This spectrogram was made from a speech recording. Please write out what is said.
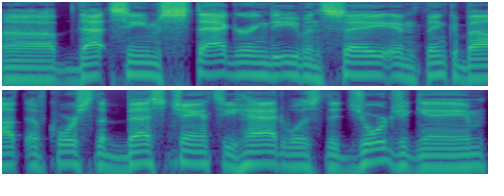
Uh, that seems staggering to even say and think about. Of course, the best chance he had was the Georgia game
